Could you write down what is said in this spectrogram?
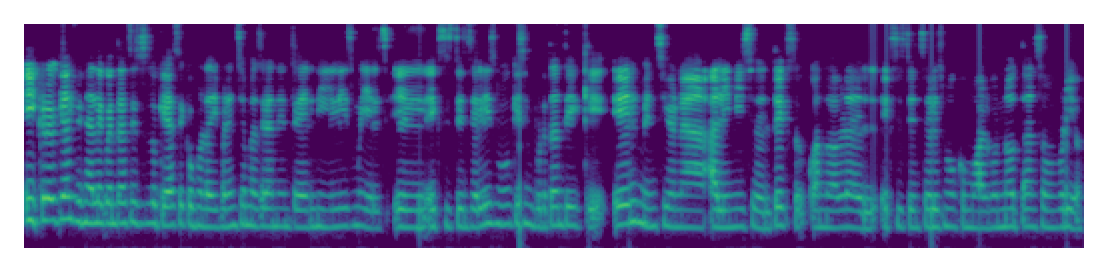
Y creo que al final de cuentas eso es lo que hace como la diferencia más grande entre el nihilismo y el, existencialismo, que es importante que él menciona al inicio del texto, cuando habla del existencialismo como algo no tan sombrío.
